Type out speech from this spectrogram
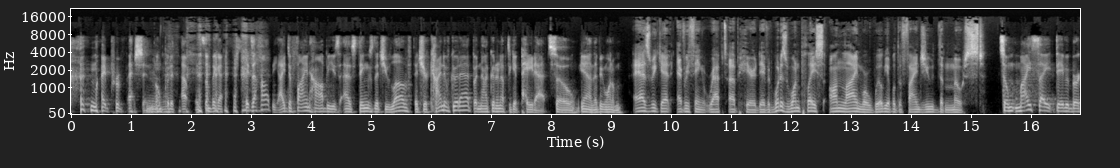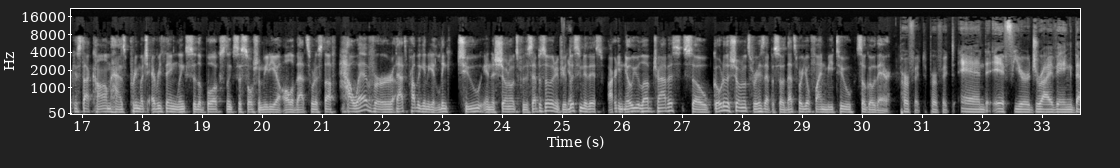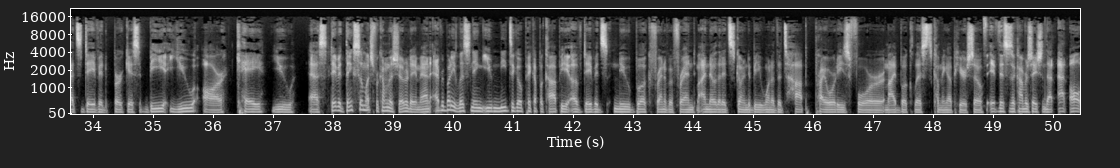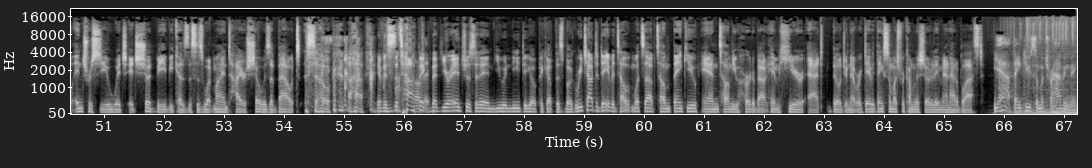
my profession. Don't put it that way. It's something, I, it's a hobby. I define hobbies as things that you love, that you're kind of good at, but not good enough to get paid at. So, yeah, that'd be one of them. As we get everything wrapped up here, David, what is one place online where we'll be able to find you the most? So my site, davidburkus.com, has pretty much everything links to the books, links to social media, all of that sort of stuff. However, that's probably going to get linked to in the show notes for this episode. If you're yep. listening to this, I already know you love Travis. So go to the show notes for his episode. That's where you'll find me too. So go there. Perfect. Perfect. And if you're driving, that's David Burkus, B U R K U S. David, thanks so much for coming to the show today, man. Everybody listening, you need to go pick up a copy of David's new book, Friend of a Friend. I know that it's going to be one of the top priorities for my book list coming up here. So if this is a conversation that at all interests you, which it should be because this is what my entire show is about. So uh, if this is a topic that you're interested in, you would need to go pick up this book. Reach out to David, tell him what's up, tell him thank you, and tell him you heard about him here at Build Your Network. David, thanks so much for coming to the show today, man. Had a blast. Yeah, thank you so much for having me.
